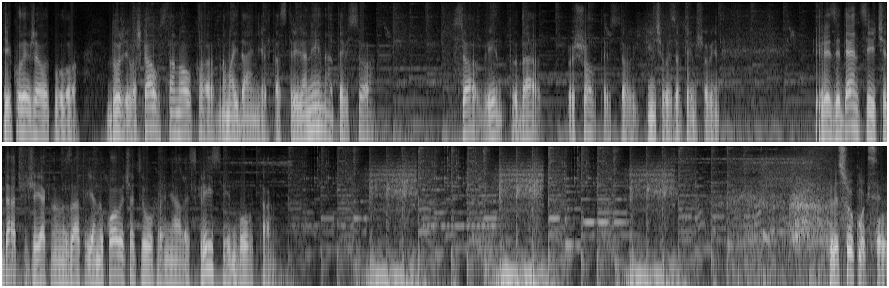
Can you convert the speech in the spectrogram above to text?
І коли вже от було дуже важка обстановка на Майдані, та стрілянина, те все. Все, він туди прийшов, те все, кінчилося тим, що він резиденцію, чи дачу, чи як назвати, Януковича цю охороняли. Скрізь він був там. Ляшук Максим.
